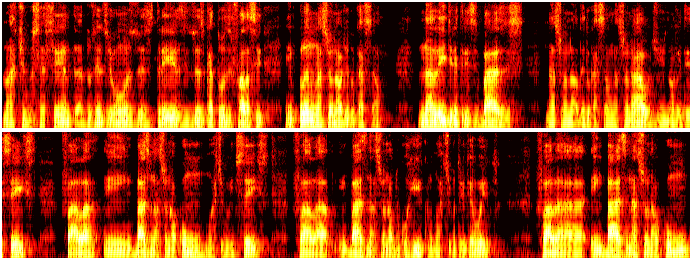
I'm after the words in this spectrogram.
no artigo 60, 211, 213, 214, fala-se em Plano Nacional de Educação. Na Lei Diretrizes e Bases Nacional da Educação Nacional de 96, fala em Base Nacional Comum, no artigo 26, fala em Base Nacional do Currículo, no artigo 38, fala em Base Nacional Comum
